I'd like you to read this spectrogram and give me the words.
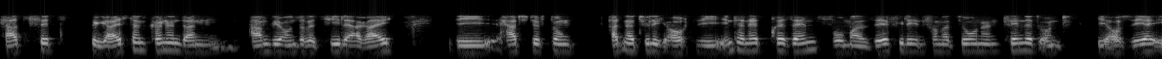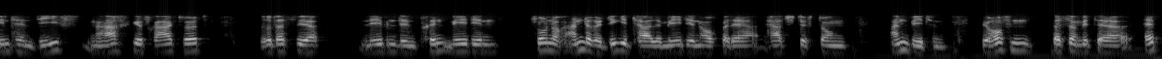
Herzfit begeistern können, dann haben wir unsere Ziele erreicht. Die Herzstiftung hat natürlich auch die Internetpräsenz, wo man sehr viele Informationen findet und die auch sehr intensiv nachgefragt wird so dass wir neben den Printmedien schon noch andere digitale Medien auch bei der Herzstiftung anbieten. Wir hoffen, dass wir mit der App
